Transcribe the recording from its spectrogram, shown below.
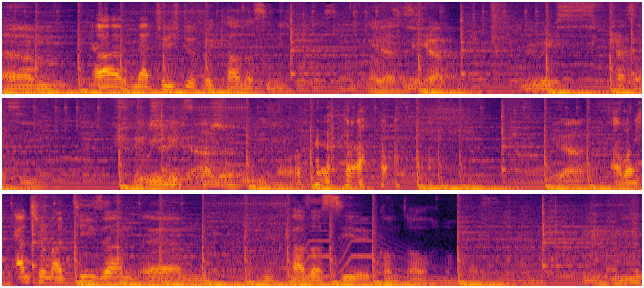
Ähm, ja, natürlich dürfen wir Kasasi nicht. Ich glaub, ja, das sicher. Remix Kasassi. Remix Asche. Genau. Ja. Aber ich kann schon mal teasern, ähm, mit Kasasi kommt auch noch was. Mhm.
